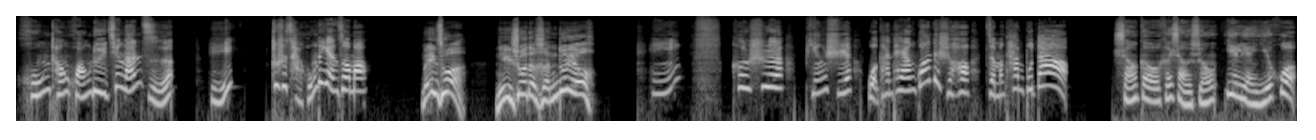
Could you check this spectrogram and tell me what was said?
红、橙、黄、绿、青、蓝、紫。咦，这是彩虹的颜色吗？没错，你说的很对哦。咦，可是平时我看太阳光的时候，怎么看不到？小狗和小熊一脸疑惑，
